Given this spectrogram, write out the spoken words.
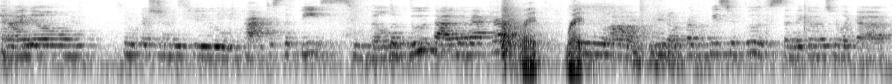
And I know some Christians who practice the feasts, who build a booth out of their backyard. Right, right. Who, um, you know, for the Feast of Booths, and they go to like a,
